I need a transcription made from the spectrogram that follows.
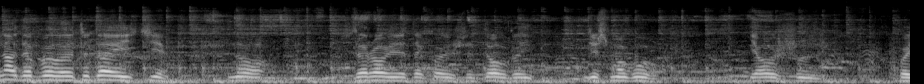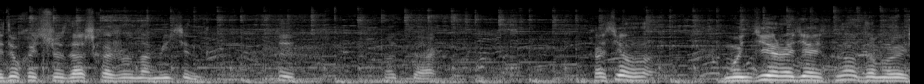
Надо было туда идти, но здоровье такое, что долго не смогу. Я уж пойду хоть сюда схожу на митинг. Вот так. Хотел мундир одеть, но думаю,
